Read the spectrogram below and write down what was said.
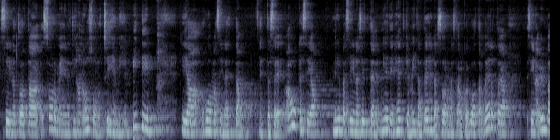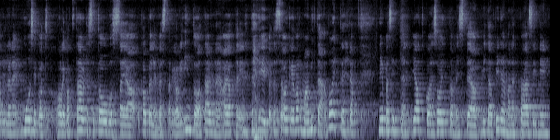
siinä tuota, sormi ei nyt ihan osunut siihen, mihin piti. Ja huomasin, että, että se aukesi ja niinpä siinä sitten mietin hetken, mitä tehdä. Sormesta alkoi vuota verta ja siinä ympärillä ne muusikot olivat täydessä touhussa ja kapellimestari oli intoa täynnä ja ajattelin, että eipä tässä oikein varmaan mitään voi tehdä. Niinpä sitten jatkoin soittamista ja mitä pidemmälle pääsin, niin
